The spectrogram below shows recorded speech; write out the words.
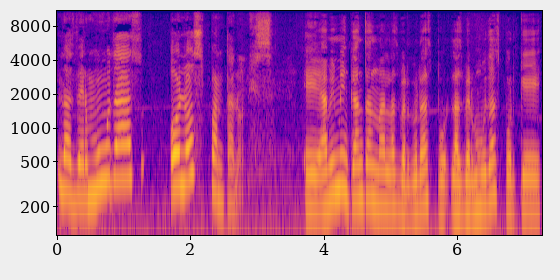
las bermudas o los pantalones? Eh, a mí me encantan más las verduras, por, las bermudas, porque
